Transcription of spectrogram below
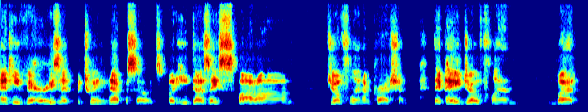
And he varies it between episodes, but he does a spot on Joe Flynn impression. They paid Joe Flynn, but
